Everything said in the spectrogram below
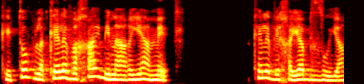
כי טוב לכלב החי מן האריה המת. הכלב היא חיה בזויה.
